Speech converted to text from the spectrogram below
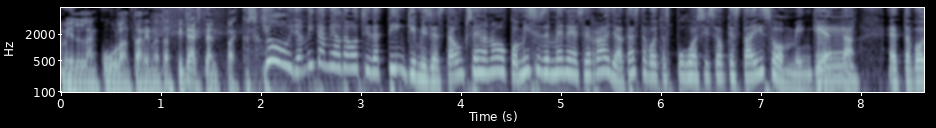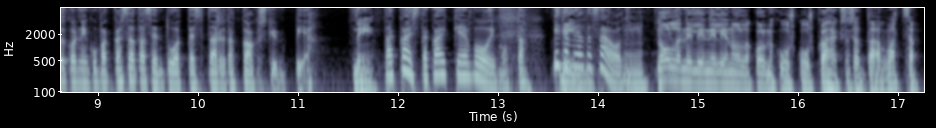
Mielellään kuullaan tarinoita. Pitääkö tämä nyt paikkansa? Joo, ja mitä mieltä oot siitä tinkimisestä? Onko sehän ok? Missä se menee se raja? Tästä voitaisiin puhua siis oikeastaan isomminkin, mm. että, että voiko niinku vaikka sen tuotteesta tarjota 20. Niin. Tai kai sitä kaikkea voi, mutta mitä Niin. mieltä sä oot? Mm. 0440366800. WhatsApp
